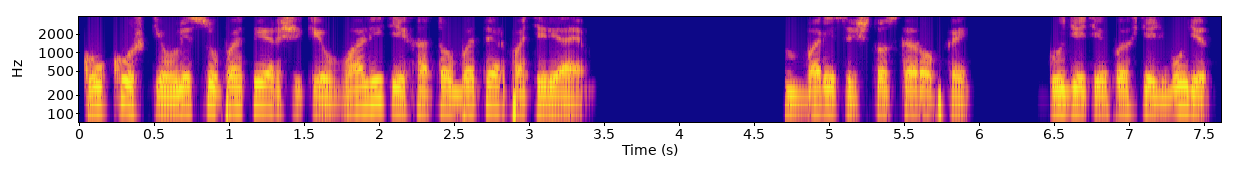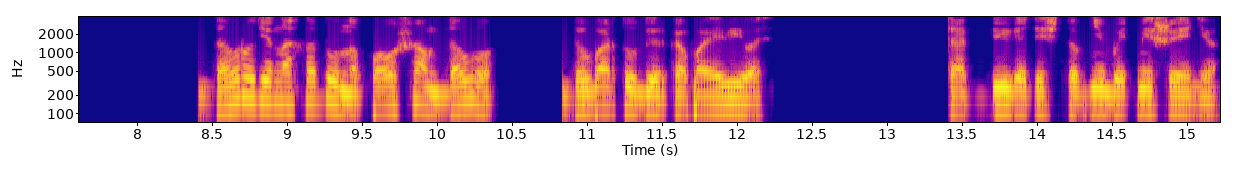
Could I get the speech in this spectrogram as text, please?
Кукушки в лесу ПТРщики, валите их, а то БТР потеряем!» «Борисыч, что с коробкой? Гудеть и пыхтеть будет?» «Да вроде на ходу, но по ушам дало. До борту дырка появилась». «Так двигайтесь, чтобы не быть мишенью».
